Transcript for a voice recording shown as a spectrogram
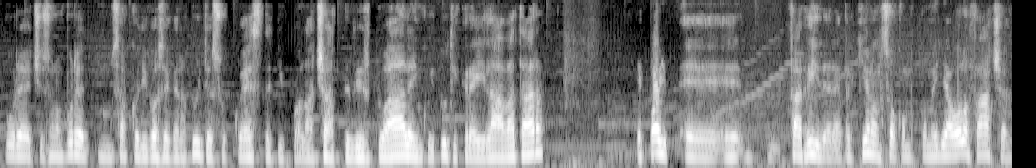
pure, ci sono pure un sacco di cose gratuite su Quest, tipo la chat virtuale in cui tu ti crei l'avatar e poi eh, eh, fa ridere perché io non so com- come diavolo faccia,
